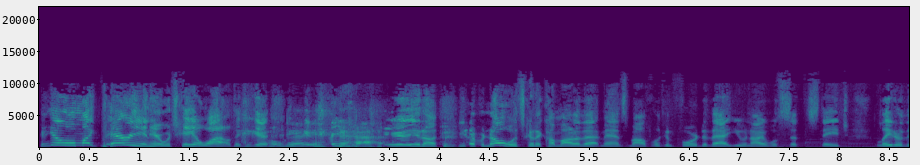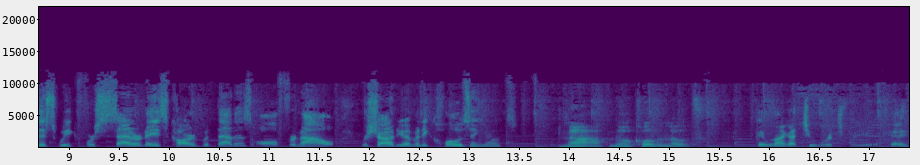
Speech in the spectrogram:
Gonna get a little Mike Perry in here, which can get wild. They could get Okay. you you know, you never know what's going to come out of that man's mouth. Looking forward to that. You and I will set the stage later this week for Saturday's card. But that is all for now. Rashad, do you have any closing notes? nah, no closing notes. Okay, well, I got two words for you. Okay,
